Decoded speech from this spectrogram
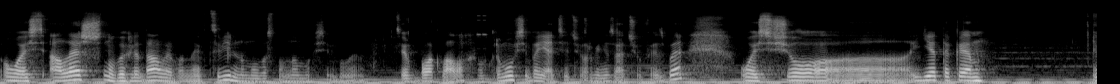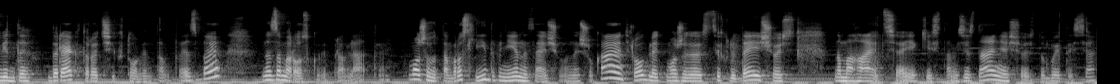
Ось, але ж ну виглядали вони в цивільному, в основному всі були в цих балаклавах. В Криму всі бояться цю організацію ФСБ. Ось що е, є таке від директора, чи хто він там ФСБ, на заморозку відправляти. Може, там розслідування, я не знаю, що вони шукають, роблять. Може, з цих людей щось намагаються, якісь там зізнання, щось добитися.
